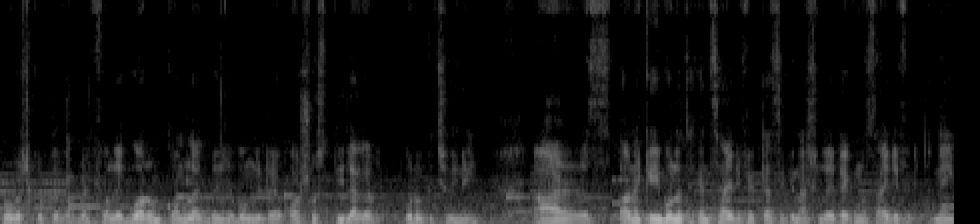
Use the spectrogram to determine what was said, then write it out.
প্রবেশ করতে পারবে। ফলে গরম কম লাগবে এবং এটা অস্বস্তি লাগার কোনো কিছুই নেই। আর অনেকেই বলে থাকেন সাইড এফেক্ট আছে কিনা। আসলে এটা কোনো সাইড এফেক্ট নেই।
